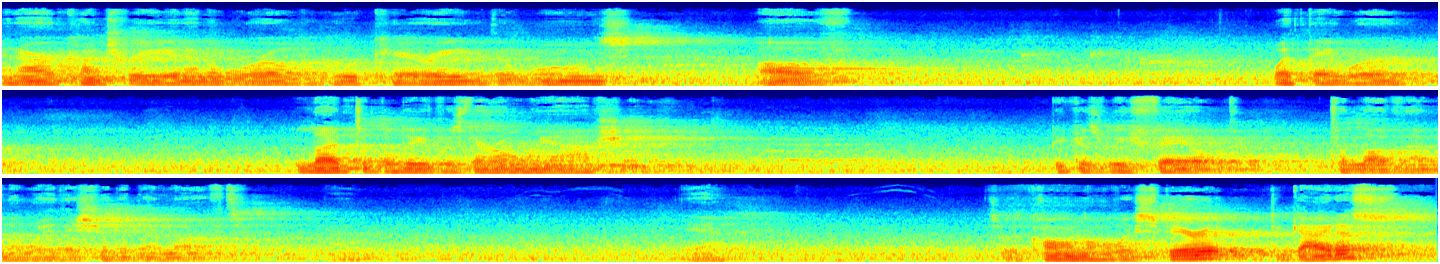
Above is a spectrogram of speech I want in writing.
in our country and in the world who carry the wounds of what they were led to believe was their only option because we failed to love them the way they should have been loved. Yeah. So we're calling the Holy Spirit to guide us.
